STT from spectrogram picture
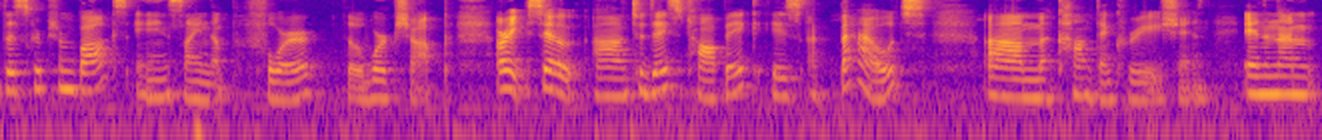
description box and sign up for the workshop. All right, so uh, today's topic is about um, content creation, and I'm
